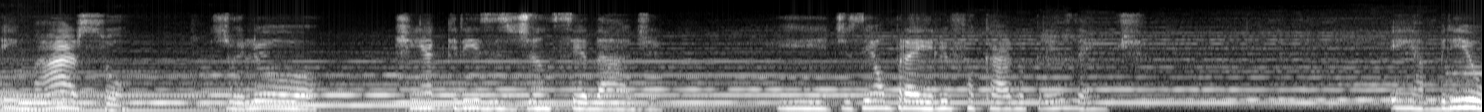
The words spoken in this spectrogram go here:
Em março, Júlio tinha crises de ansiedade e diziam para ele focar no presente. Em abril,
